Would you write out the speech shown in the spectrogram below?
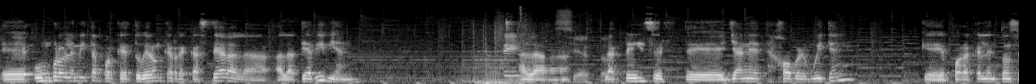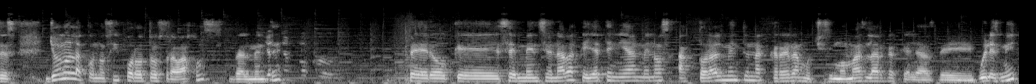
eh, un problemita porque tuvieron que recastear a la, a la tía Vivian, Sí. a la, la actriz este, Janet Hover Witten, que por aquel entonces yo no la conocí por otros trabajos Yo realmente, tampoco. pero que se mencionaba que ya tenía al menos actualmente una carrera muchísimo más larga que las de Will Smith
